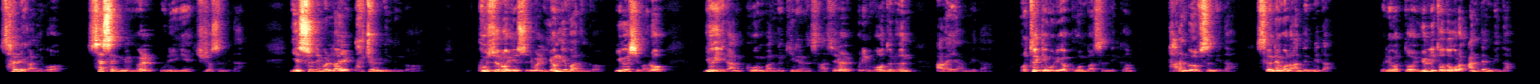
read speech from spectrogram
살려가지고 새 생명을 우리에게 주셨습니다. 예수님을 나의 구주로 믿는 것, 구주로 예수님을 영접하는 것, 이것이 바로 유일한 구원받는 길이라는 사실을 우리 모두는 알아야 합니다. 어떻게 우리가 구원받습니까? 다른 거 없습니다. 선행으로 안 됩니다. 그리고 또 윤리 도덕으로 안 됩니다.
